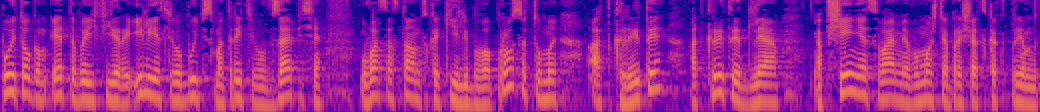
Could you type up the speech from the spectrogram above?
по итогам этого эфира, или если вы будете смотреть его в записи, у вас останутся какие-либо вопросы, то мы открыты, открыты для общения с вами. Вы можете обращаться как в приемную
